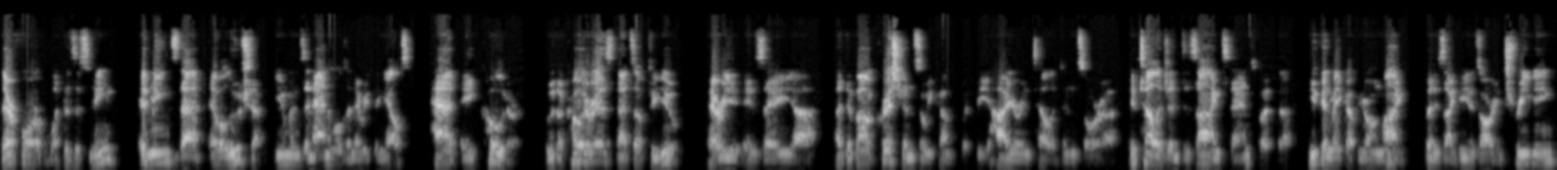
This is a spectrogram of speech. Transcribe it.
Therefore, what does this mean? It means that evolution, humans and animals and everything else, had a coder. Who the coder is, that's up to you. Perry is a, uh, a devout Christian, so he comes with the higher intelligence or uh, intelligent design stance, but uh, you can make up your own mind. But his ideas are intriguing,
